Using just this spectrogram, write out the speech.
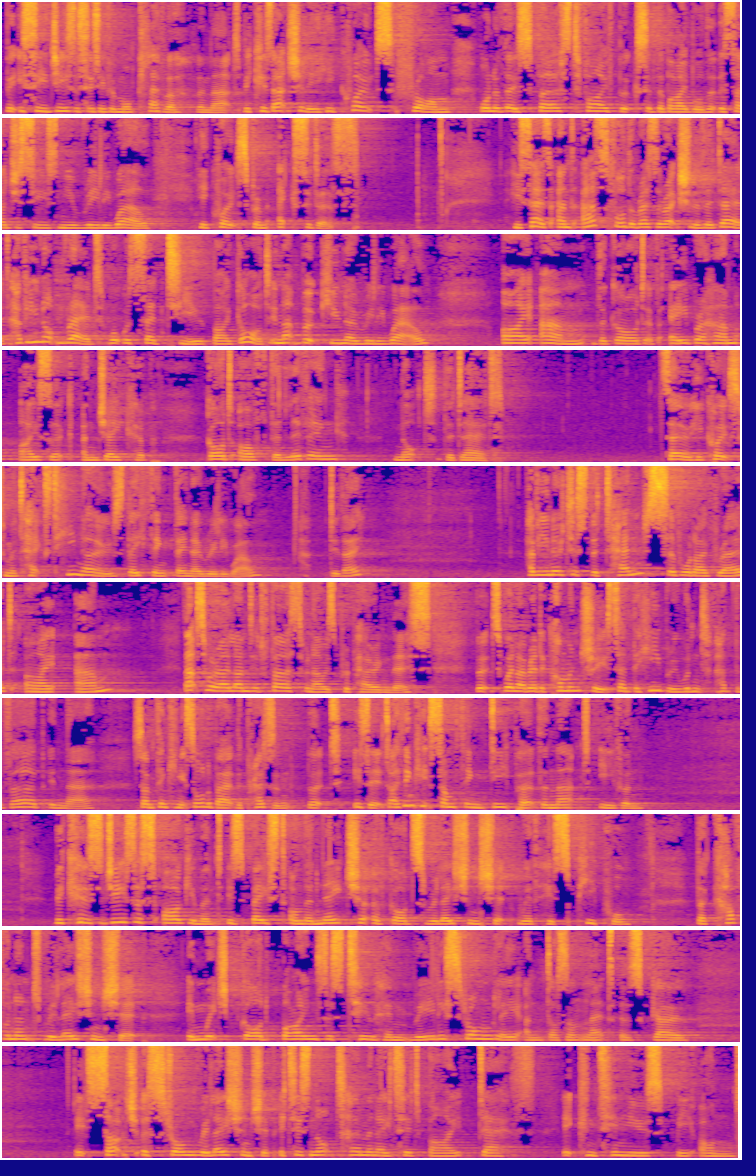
But you see, Jesus is even more clever than that because actually he quotes from one of those first five books of the Bible that the Sadducees knew really well he quotes from Exodus. He says, And as for the resurrection of the dead, have you not read what was said to you by God? In that book you know really well. I am the God of Abraham, Isaac, and Jacob, God of the living, not the dead. So he quotes from a text he knows they think they know really well. Do they? Have you noticed the tense of what I've read? I am. That's where I landed first when I was preparing this. But when I read a commentary, it said the Hebrew wouldn't have had the verb in there. So I'm thinking it's all about the present, but is it? I think it's something deeper than that, even. Because Jesus' argument is based on the nature of God's relationship with his people, the covenant relationship in which God binds us to him really strongly and doesn't let us go. It's such a strong relationship, it is not terminated by death, it continues beyond.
